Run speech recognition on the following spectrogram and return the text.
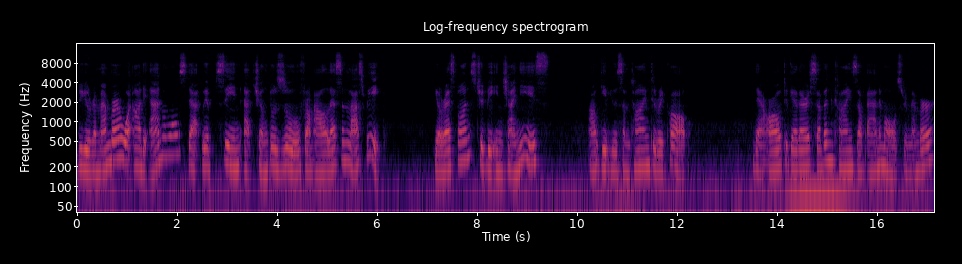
Do you remember what are the animals that we've seen at Chengdu Zoo from our lesson last week? Your response should be in Chinese. I'll give you some time to recall. There are altogether seven kinds of animals, remember?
